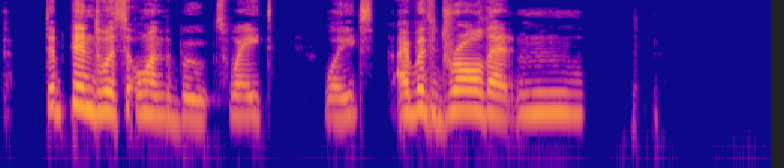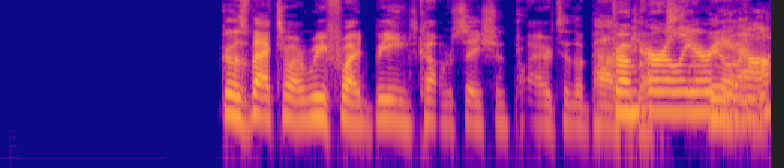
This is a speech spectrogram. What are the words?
Depends what's on the boots. Wait, wait. I withdraw that. Mm, Goes back to our refried beans conversation prior to the podcast. from earlier, yeah.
